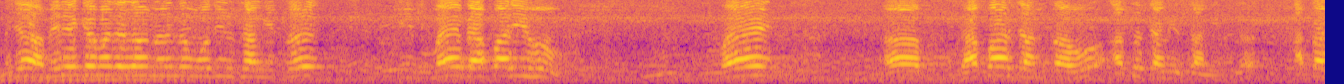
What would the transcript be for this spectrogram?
म्हणजे अमेरिकेमध्ये जाऊन नरेंद्र मोदींनी सांगितलं की मैं व्यापारी हो. मैं व्यापार जनता हो असं त्यांनी सांगितलं. आता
